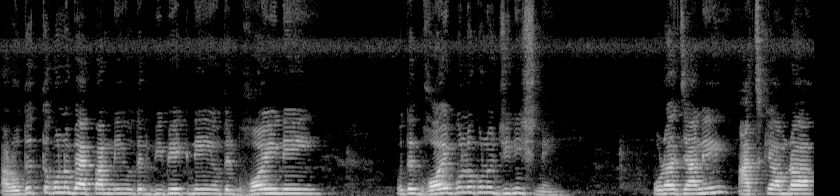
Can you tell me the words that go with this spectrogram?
আর ওদের তো কোনো ব্যাপার নেই, ওদের বিবেক নেই, ওদের ভয় নেই, ওদের ভয় বলে কোনো জিনিস নেই। ওরা জানে আজকে আমরা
